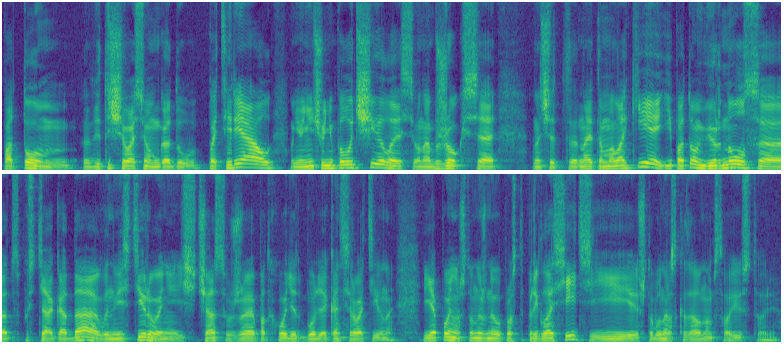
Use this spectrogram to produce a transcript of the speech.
потом в 2008 году потерял, у него ничего не получилось, он обжегся значит, на этом молоке, и потом вернулся спустя года в инвестирование, и сейчас уже подходит более консервативно. И я понял, что нужно его просто пригласить, и чтобы он рассказал нам свою историю.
